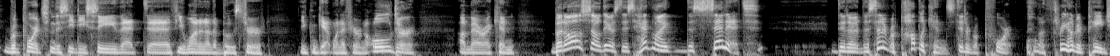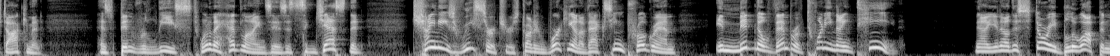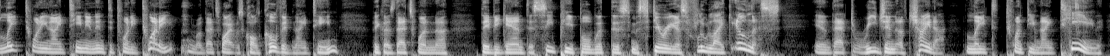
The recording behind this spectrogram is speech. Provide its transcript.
reports from the CDC that uh, if you want another booster, you can get one if you're an older American. But also, there's this headline: the Senate did a the Senate Republicans did a report, a 300 page document has been released. One of the headlines is it suggests that Chinese researchers started working on a vaccine program in mid November of 2019. Now, you know, this story blew up in late 2019 and into 2020. Well, that's why it was called COVID 19, because that's when uh, they began to see people with this mysterious flu like illness in that region of China, late 2019.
